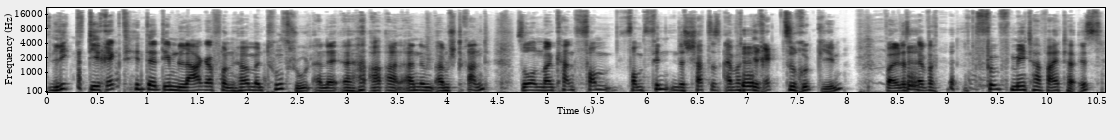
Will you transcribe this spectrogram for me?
liegt direkt hinter dem Lager von Herman Toothroot an der, äh, an, an, am Strand. So, und man kann vom, vom Finden des Schatzes einfach direkt zurückgehen, weil das einfach fünf Meter weiter ist.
